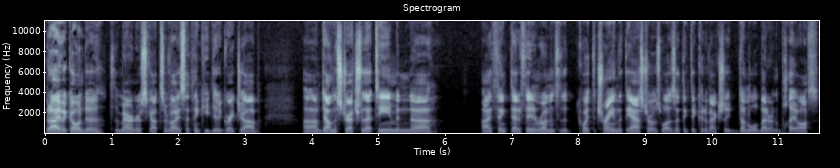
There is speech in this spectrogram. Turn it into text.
But I have it going to, to the Mariners, Scott Servais. I think he did a great job um, down the stretch for that team, and uh, I think that if they didn't run into the quite the train that the Astros was, I think they could have actually done a little better in the playoffs.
